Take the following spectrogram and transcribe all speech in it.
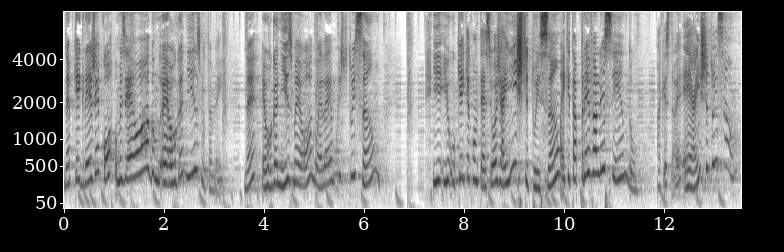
né? Porque a igreja é corpo, mas é órgão, é organismo também, né? É organismo, é órgão, ela é uma instituição. E, e o que que acontece hoje? A instituição é que está prevalecendo. A questão é, é a instituição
